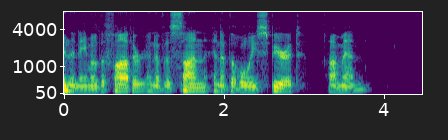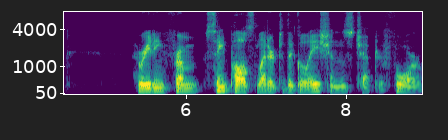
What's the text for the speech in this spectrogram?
In the name of the Father, and of the Son, and of the Holy Spirit. Amen. A reading from St. Paul's letter to the Galatians, chapter 4.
